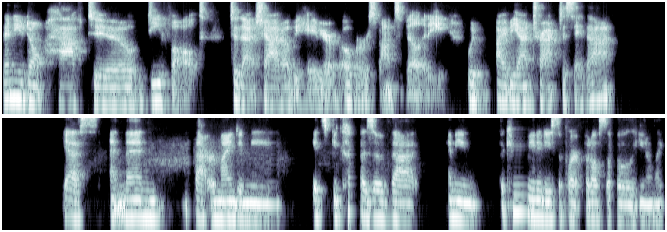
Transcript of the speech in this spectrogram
then you don't have to default to that shadow behavior of over responsibility. Would I be on track to say that? Yes. And then that reminded me it's because of that. I mean, the community support, but also, you know, like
